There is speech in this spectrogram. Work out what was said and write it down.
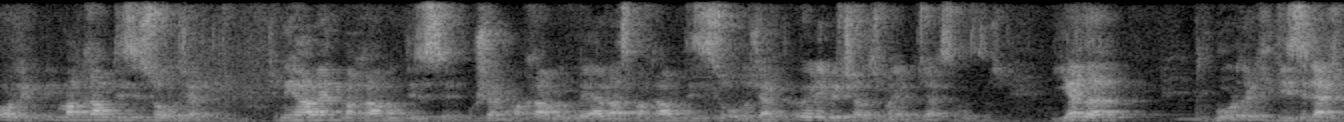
oradaki bir makam dizisi olacaktır. Şimdi Nihavent makamın dizisi, Uşak makamının veya Ras makamın dizisi olacaktır. Öyle bir çalışma yapacaksınızdır. Ya da buradaki diziler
